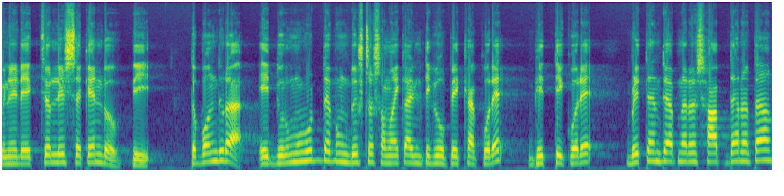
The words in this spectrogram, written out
মিনিট একচল্লিশ সেকেন্ড অবধি। তো বন্ধুরা, এই দুর্মুহূর্ত এবং দুষ্ট সময়কালটিকে উপেক্ষা করে, ভিত্তি করে বৃত্তান্তে আপনারা সাবধানতা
